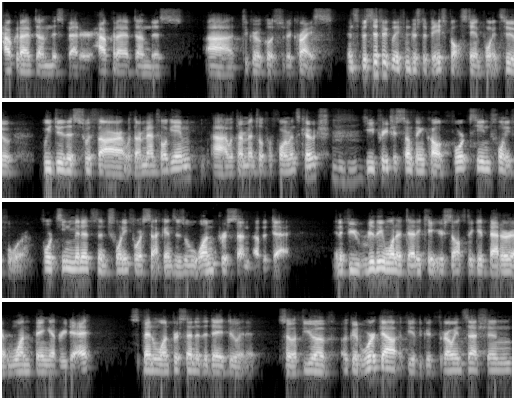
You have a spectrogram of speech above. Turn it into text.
"How could I have done this better? How could I have done this uh, to grow closer to Christ?" And specifically from just a baseball standpoint too, we do this with our with our mental game, uh, with our mental performance coach. Mm-hmm. He preaches something called 1424. 14 minutes and 24 seconds is one percent of a day. And if you really want to dedicate yourself to get better at one thing every day, spend 1% of the day doing it. So if you have a good workout, if you have a good throwing session,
